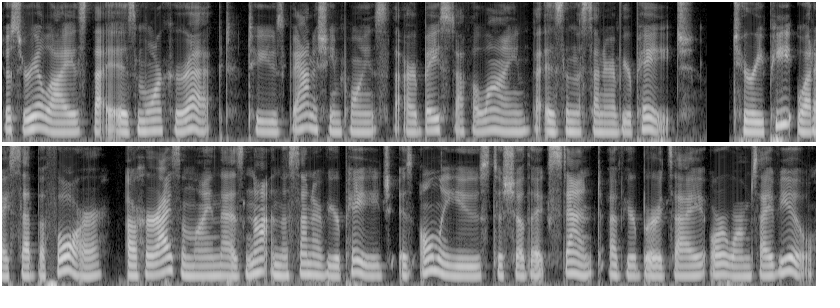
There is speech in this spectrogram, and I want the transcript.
Just realize that it is more correct to use vanishing points that are based off a line that is in the center of your page. To repeat what I said before, a horizon line that is not in the center of your page is only used to show the extent of your bird's eye or worm's eye view.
